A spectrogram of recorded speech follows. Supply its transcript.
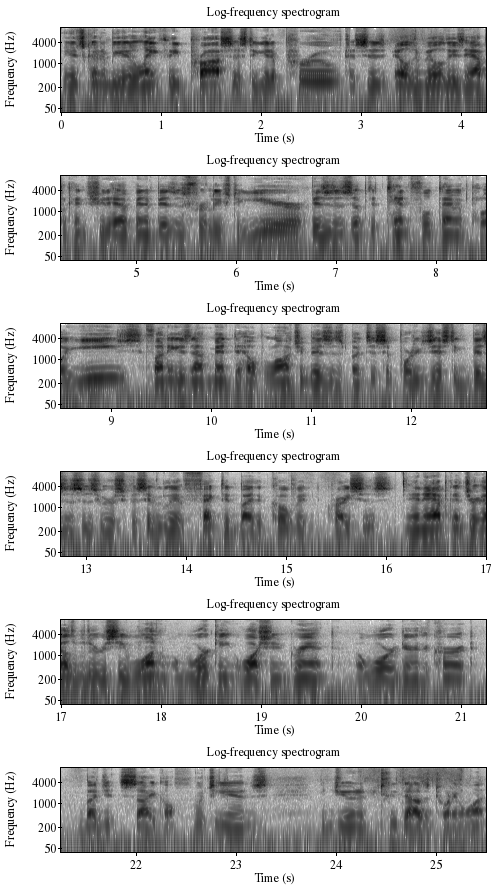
it's going to be a lengthy process to get approved. It says eligibility is applicants should have been in business for at least a year. Business up to 10 full time employees. Funding is not meant to help launch a business, but to support existing businesses who are specifically affected by the COVID crisis. And applicants are eligible to receive one working Washington grant award during the current budget cycle, which ends in June of 2021.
